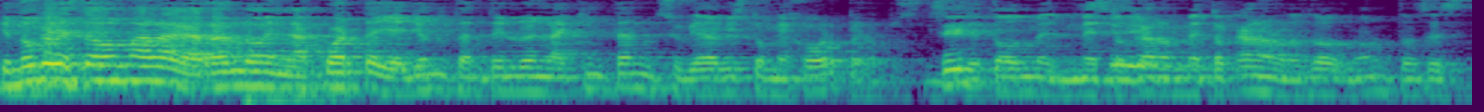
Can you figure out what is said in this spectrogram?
Que no hubiera estado mal agarrarlo en la cuarta y a Jonathan Taylor en la quinta, se hubiera visto mejor, pero pues Sí. de todos me, me Sí. tocaron, me tocaron los dos, ¿no? Entonces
